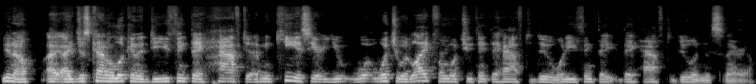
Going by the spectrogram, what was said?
you know, I, I just kind of looking at. Do you think they have to? I mean, key is here. You what, what you would like from what you think they have to do. What do you think they they have to do in this scenario?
